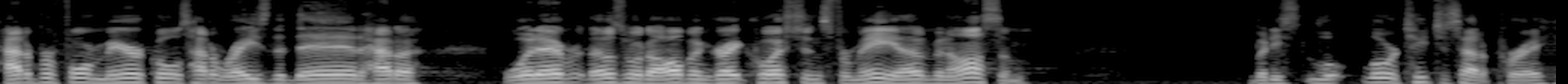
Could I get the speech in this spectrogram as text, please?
how to perform miracles, how to raise the dead, how to whatever. Those would have all been great questions for me. That would have been awesome. But he's, Lord, teach us how to pray.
